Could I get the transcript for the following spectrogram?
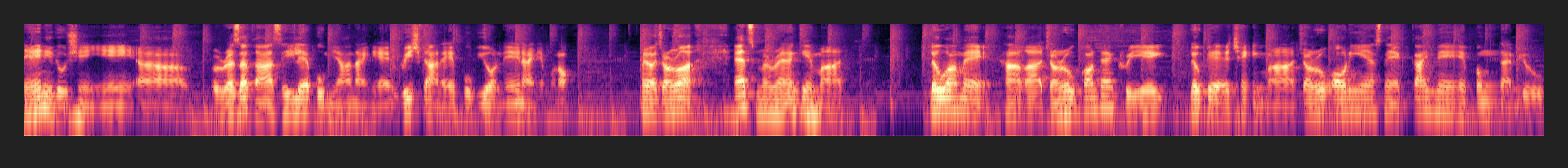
နည်းနေလို့ရှိရင်အာ result ကဈေးလဲပိုများနိုင်တယ် reach ကလည်းပိုပြီးတော့နည်းနိုင်တယ်ပေါ့နော်အဲ့တော့ကျွန်တော်တို့က ads မ ranking မှာလောက်ရမယ့်ဟာကကျွန်တော်တို့ content create လုပ်တဲ့အချိန်မှာကျွန်တော်တို့ audience နဲ့ကိုက်မဲ့ပုံစံမျိုး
